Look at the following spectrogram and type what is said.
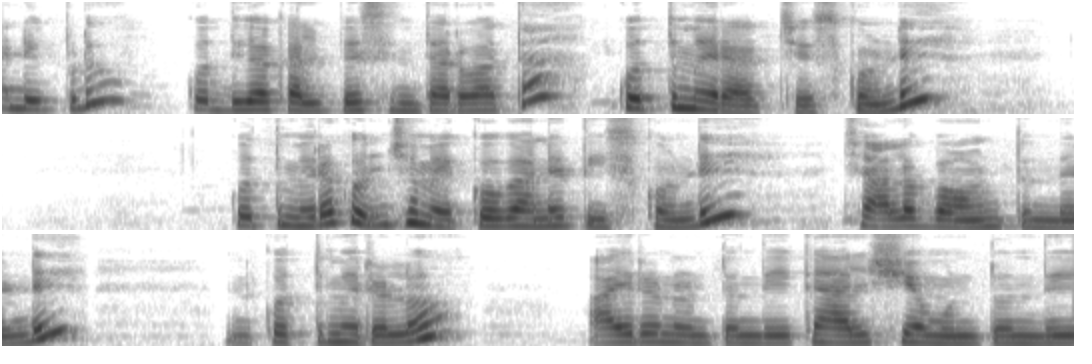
అండ్ ఇప్పుడు కొద్దిగా కలిపేసిన తర్వాత కొత్తిమీర యాడ్ చేసుకోండి. కొత్తిమీర కొంచెం ఎక్కువగానే తీసుకోండి చాలా బాగుంటుందండి. కొత్తిమీరలో ఐరన్ ఉంటుంది కాల్షియం ఉంటుంది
